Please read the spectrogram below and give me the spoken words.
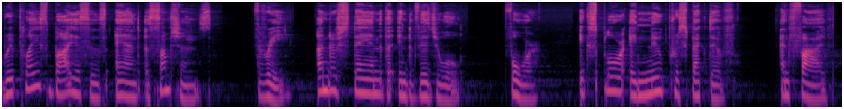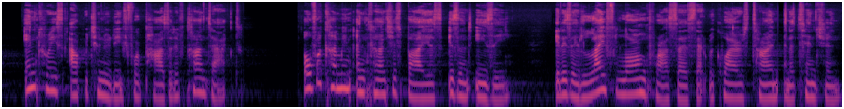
Replace biases and assumptions. 3. Understand the individual 4. Explore a new perspective. And 5. Increase opportunity for positive contact. Overcoming unconscious bias isn't easy. It is a lifelong process that requires time and attention.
